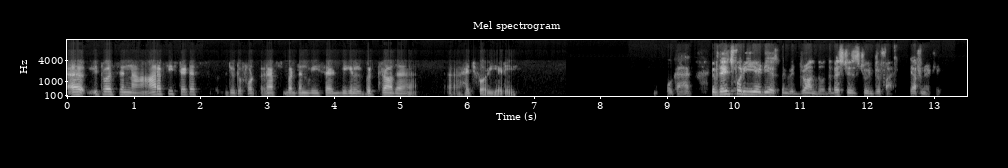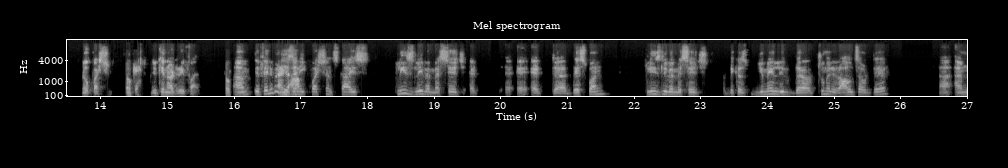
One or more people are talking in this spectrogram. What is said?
Uh, it was in uh, RFE status due to photographs, but then we said we will withdraw the uh, H4 EAD. Okay. If the H4 EAD has been withdrawn, though, the best is to interfile, definitely. No question. Okay. You cannot refile. Um, if anybody And has any questions, guys, please leave a message at at uh, this one. Please leave a message because you may leave. There are too many Rahuls out there. Uh, I'm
